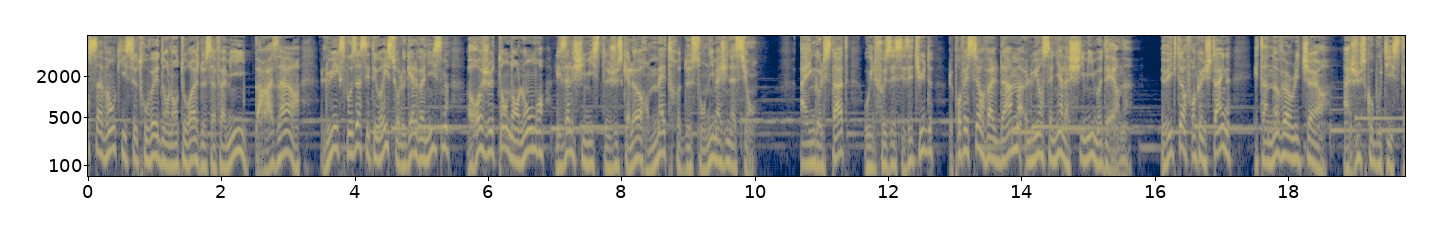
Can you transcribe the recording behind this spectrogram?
savant qui se trouvait dans l'entourage de sa famille, par hasard, lui exposa ses théories sur le galvanisme, rejetant dans l'ombre les alchimistes jusqu'alors maîtres de son imagination. À Ingolstadt, où il faisait ses études, le professeur Waldam lui enseigna la chimie moderne. Victor Frankenstein est un overreacher, un jusqu'au boutiste.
